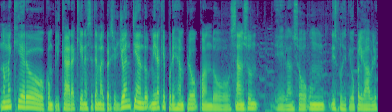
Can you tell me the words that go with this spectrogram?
no me quiero complicar aquí en este tema del precio. Yo entiendo, mira que por ejemplo cuando Samsung eh, lanzó un dispositivo plegable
